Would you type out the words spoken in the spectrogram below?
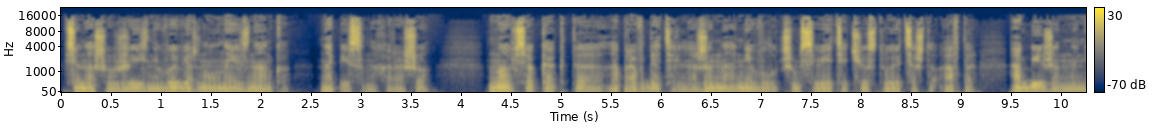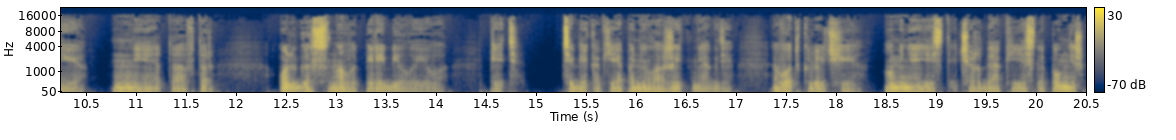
Всю нашу жизнь вывернул наизнанку. Написано хорошо. Но все как-то оправдательно. Жена не в лучшем свете. Чувствуется, что автор обижен на нее. Нет, автор... Ольга снова перебила его. «Петь, Тебе, как я поняла, жить негде. Вот ключи. У меня есть чердак, если помнишь,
